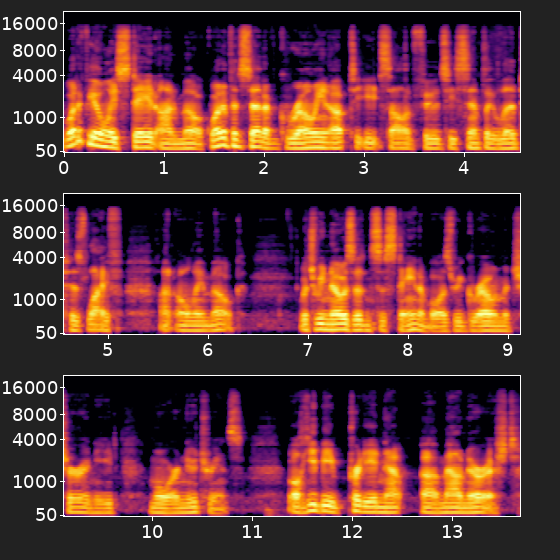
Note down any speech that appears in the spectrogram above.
what if he only stayed on milk? What if instead of growing up to eat solid foods, he simply lived his life on only milk? Which we know is unsustainable as we grow and mature and need more nutrients. Well, he'd be pretty uh, malnourished.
